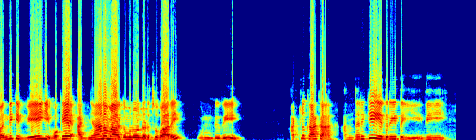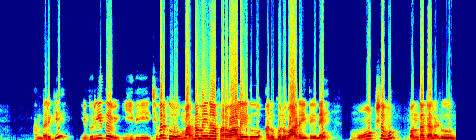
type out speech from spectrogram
మందికి వేయి ఒకే అజ్ఞాన మార్గములో నడుచువారై ఉండుది అట్లు కాక అందరికీ ఎదురీత ఇది. అందరికీ ఎదురీత ఇది చివరకు మరణమైనా పర్వాలేదు అనుకుని వాడైతేనే మోక్షము పొందగలడు.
